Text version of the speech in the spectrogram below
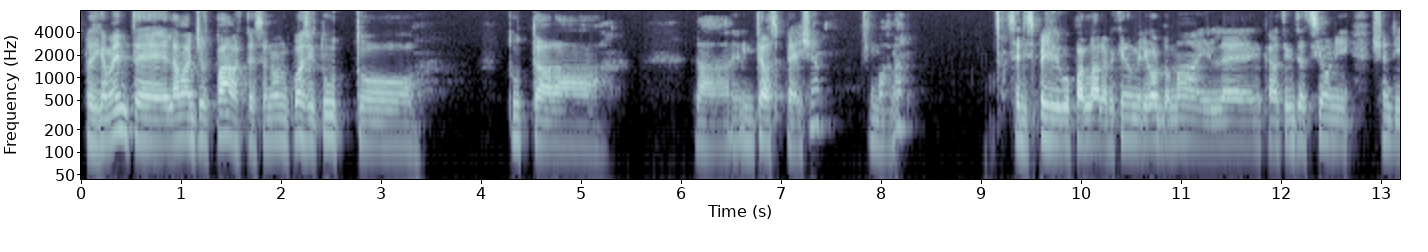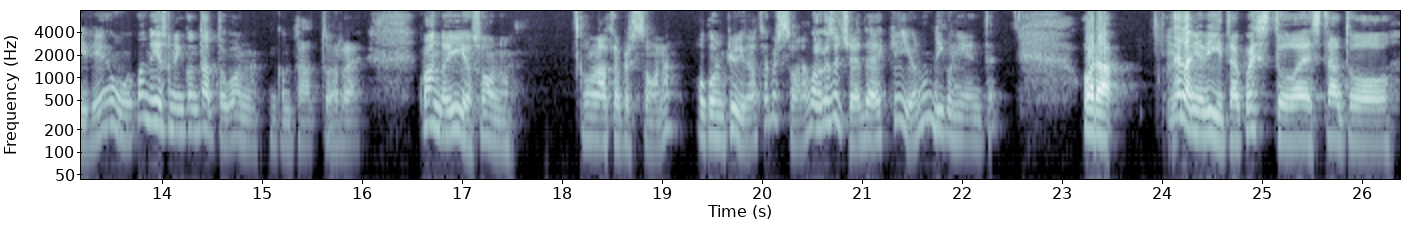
praticamente la maggior parte, se non quasi tutto, tutta la, la, l'intera specie umana. Se di specie può parlare perché non mi ricordo mai le caratterizzazioni scientifiche. Comunque, quando io sono in contatto con, in contatto, re, quando io sono con un'altra persona o con più di un'altra persona, quello che succede è che io non dico niente. Ora, nella mia vita questo è stato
